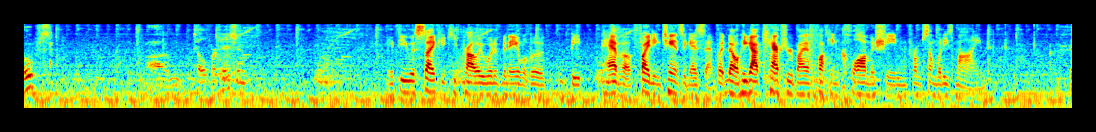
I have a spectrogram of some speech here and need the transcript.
Oops. Um, teleportation? If he was psychic, he probably would have been able to be have a fighting chance against them. But no, he got captured by a fucking claw machine from somebody's mind.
